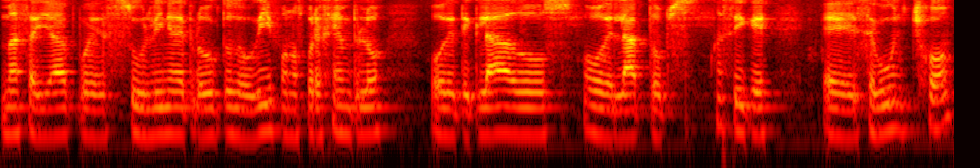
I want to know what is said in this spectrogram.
más allá pues su línea de productos de audífonos, por ejemplo, o de teclados o de laptops. Así que eh, según Cho,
